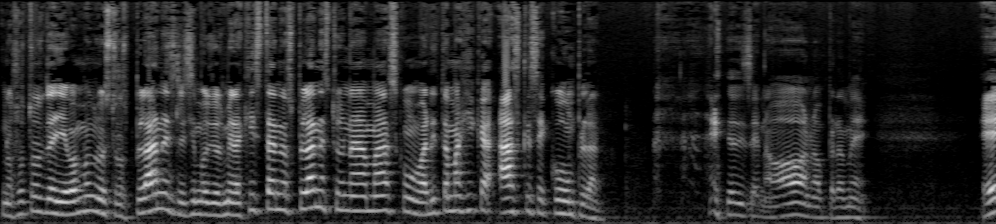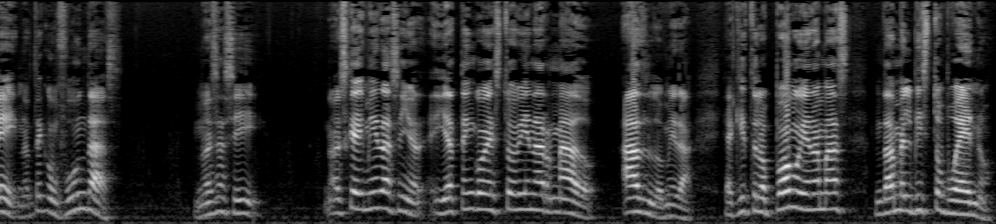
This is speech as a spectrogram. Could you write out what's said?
nosotros le llevamos nuestros planes, le decimos, Dios, mira, aquí están los planes, tú nada más como varita mágica, haz que se cumplan. y Dios dice, no, no, espérame Hey, no te confundas. No es así. No, es que mira, señor, ya tengo esto bien armado. Hazlo, mira. Y aquí te lo pongo y nada más dame el visto bueno.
